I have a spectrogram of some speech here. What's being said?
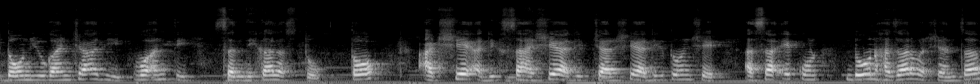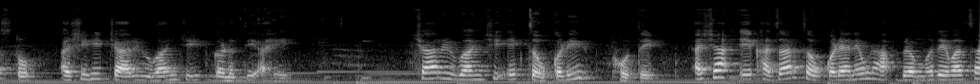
दोन युगांच्या आधी व अंती संधिकाल असतो. तो आठशे अधिक सहाशे अधिक चारशे अधिक दोनशे असा एकूण दोन हजार वर्षांचा असतो. अशी ही चार युगांची गणती आहे. चार युगांची एक चौकडी होते. अशा एक हजार चौकड्यानेवढा ब्रह्मदेवाचा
